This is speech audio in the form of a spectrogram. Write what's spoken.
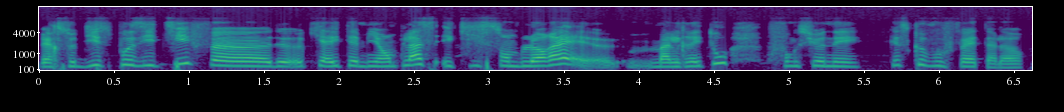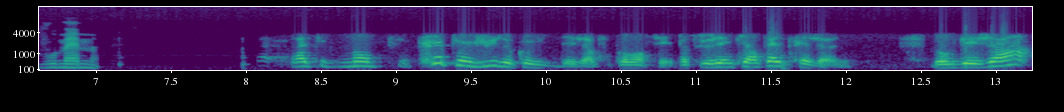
vers ce dispositif qui a été mis en place et qui semblerait, malgré tout, fonctionner? Qu'est-ce que vous faites alors vous-même? Pratiquement très peu vu de Covid déjà, pour commencer, parce que j'ai une clientèle très jeune. Donc déjà,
